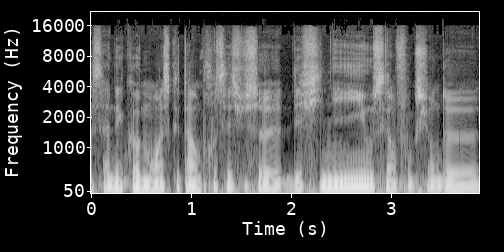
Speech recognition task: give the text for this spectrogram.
ça naît comment? Est-ce que tu as un processus défini ou c'est en fonction de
